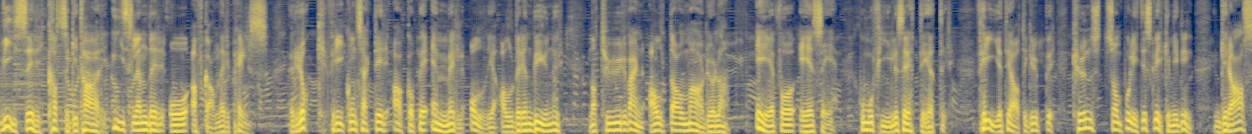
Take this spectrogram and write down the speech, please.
Viser, kassegitar, islender og afghanerpels. Rock, frikonserter, AKP ML, oljealderen begynner. Naturvern, Alta og Mardøla. EF og EC. Homofiles rettigheter. Frie teatergrupper. Kunst som politisk virkemiddel. Gras,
